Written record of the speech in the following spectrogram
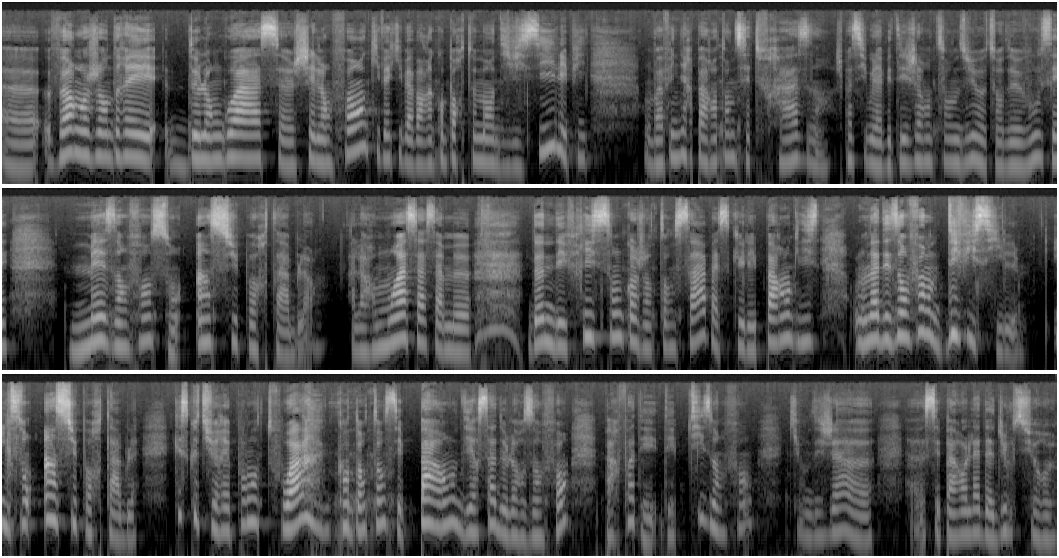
euh, va engendrer de l'angoisse chez l'enfant qui fait qu'il va avoir un comportement difficile. Et puis, on va finir par entendre cette phrase, je ne sais pas si vous l'avez déjà entendue autour de vous, c'est Mes enfants sont insupportables. Alors moi, ça, ça me donne des frissons quand j'entends ça, parce que les parents qui disent On a des enfants difficiles. Ils sont insupportables. Qu'est-ce que tu réponds, toi, quand tu entends ces parents dire ça de leurs enfants, parfois des, petits-enfants qui ont déjà euh, euh, ces paroles-là d'adultes sur eux?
